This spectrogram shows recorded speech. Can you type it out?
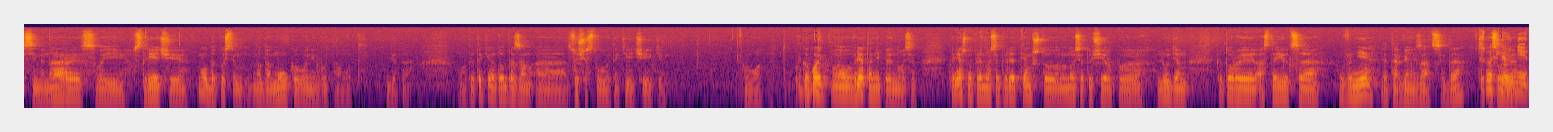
семинары, свои встречи, ну, допустим, на дому кого-нибудь там вот где-то. Вот. И таким вот образом э, существуют эти ячейки. Вот. Какой вред они приносят? Конечно, приносят вред тем, что наносят ущерб людям, которые остаются вне этой организации, да? В смысле которые, вне?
